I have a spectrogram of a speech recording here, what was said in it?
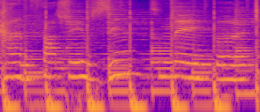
Kind of thought she was into me, but I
